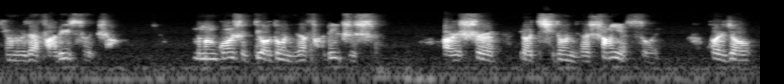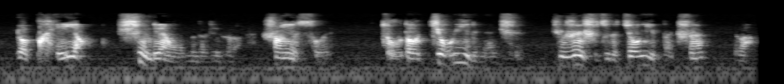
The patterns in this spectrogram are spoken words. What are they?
停留在法律思维上。不能光是调动你的法律知识，而是要启动你的商业思维，或者叫要培养、训练我们的这个商业思维，走到交易里面去，去认识这个交易本身，对吧？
